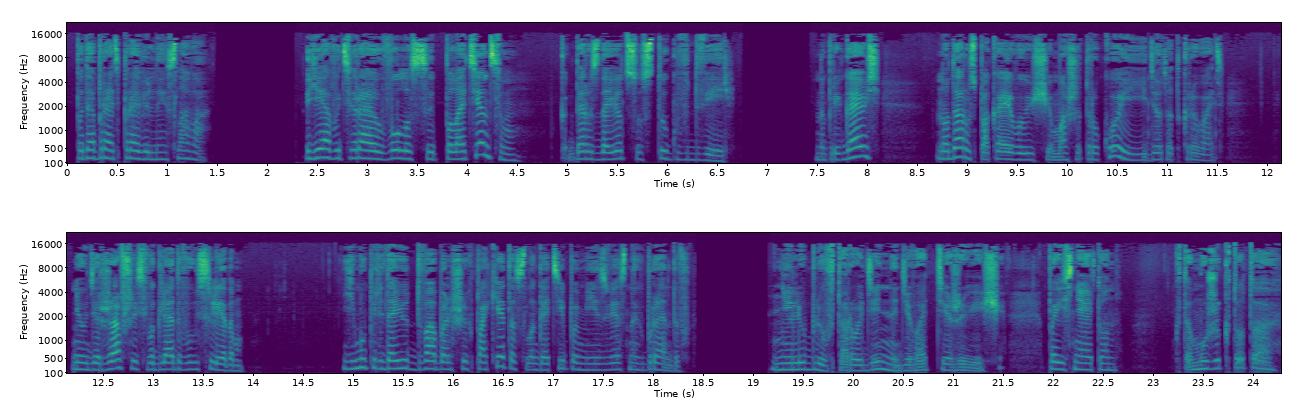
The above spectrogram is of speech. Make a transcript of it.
— подобрать правильные слова. Я вытираю волосы полотенцем, когда раздается стук в дверь. Напрягаюсь, но Дар успокаивающе машет рукой и идет открывать. Не удержавшись, выглядываю следом. Ему передают два больших пакета с логотипами известных брендов. «Не люблю второй день надевать те же вещи», — поясняет он. «К тому же кто-то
